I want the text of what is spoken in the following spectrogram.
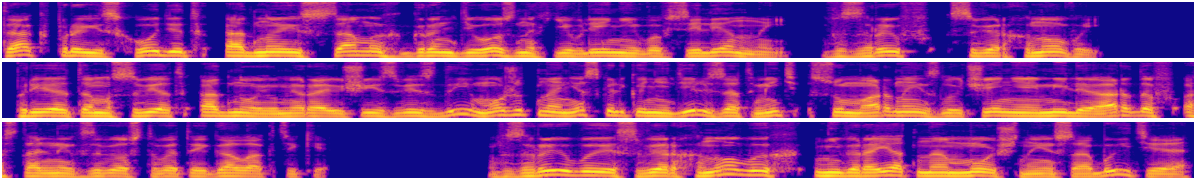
Так происходит одно из самых грандиозных явлений во Вселенной – взрыв сверхновой. При этом свет одной умирающей звезды может на несколько недель затмить суммарное излучение миллиардов остальных звезд в этой галактике. Взрывы сверхновых — невероятно мощные события,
